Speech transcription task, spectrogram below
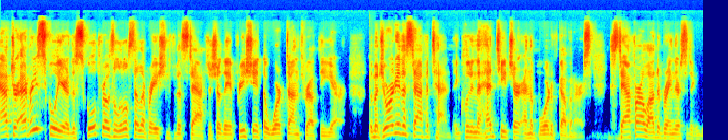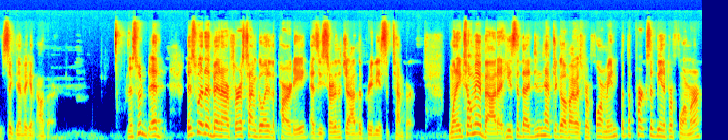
After every school year, the school throws a little celebration for the staff to show they appreciate the work done throughout the year. The majority of the staff attend, including the head teacher and the board of governors. Staff are allowed to bring their significant other. This would have, this would have been our first time going to the party as he started the job the previous September. When he told me about it, he said that I didn't have to go if I was performing, but the perks of being a performer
